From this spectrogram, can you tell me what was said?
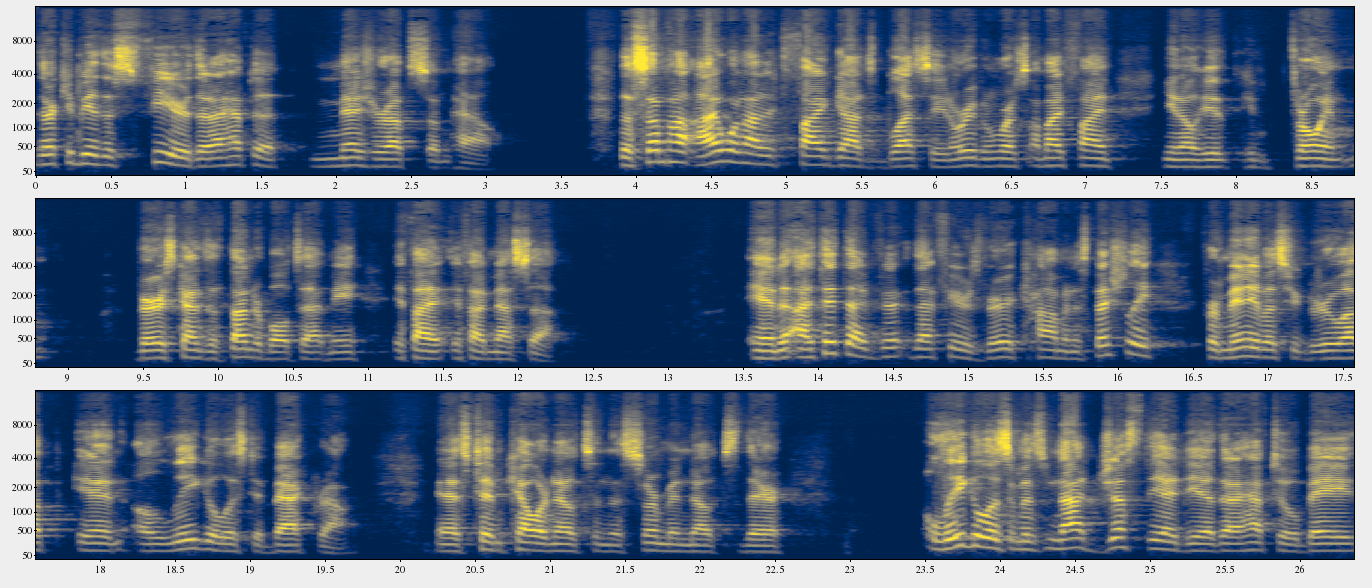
there can be this fear that I have to measure up somehow. That somehow I will not find God's blessing, or even worse, I might find, you know, he, throwing various kinds of thunderbolts at me if I if I mess up. And I think that that fear is very common, especially for many of us who grew up in a legalistic background. And as Tim Keller notes in the sermon notes there, legalism is not just the idea that I have to obey,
